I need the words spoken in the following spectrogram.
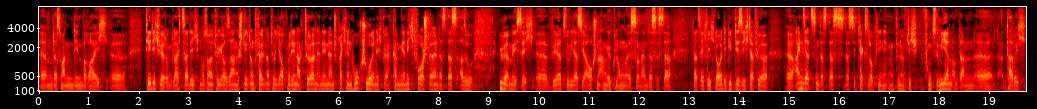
ähm, dass man in dem Bereich äh, tätig wird. Und gleichzeitig muss man natürlich auch sagen, es steht und fällt natürlich auch mit den Akteuren in den entsprechenden Hochschulen. Ich kann mir nicht vorstellen, dass das also übermäßig äh, wird, so wie das ja auch schon angeklungen ist, sondern dass es da tatsächlich Leute gibt, die sich dafür äh, einsetzen, dass, das, dass die Textlaw-Kliniken vernünftig funktionieren. Und dann dadurch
